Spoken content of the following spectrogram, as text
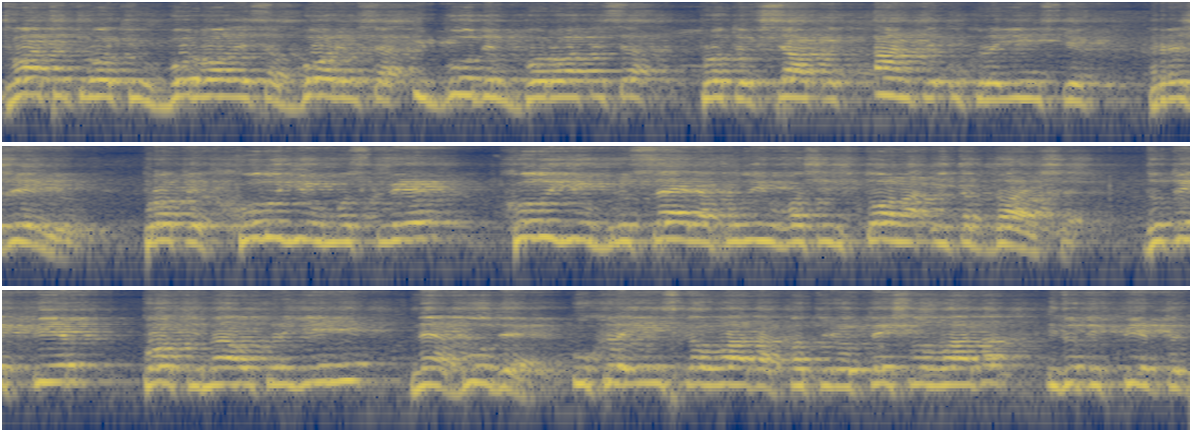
20 років боролися, боремося і будемо боротися проти всяких антиукраїнських режимів, проти холодів Москви, холодів Брюсселя, холодів Вашингтона і так далі. До тих пір, поки на Україні не буде українська влада, патріотична влада, і до тих пір,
